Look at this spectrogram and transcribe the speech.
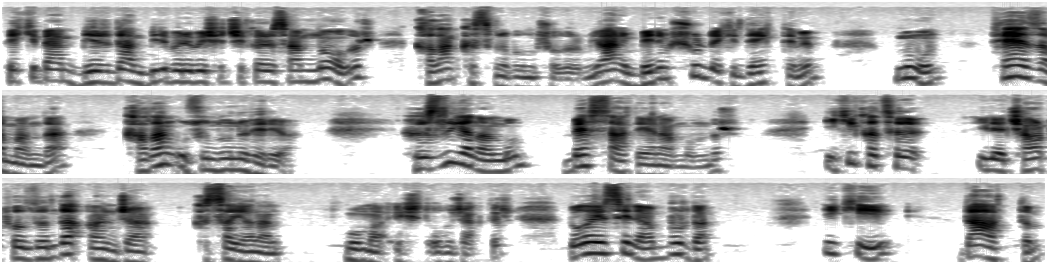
Peki ben 1'den 1 bölü 5'e çıkarırsam ne olur? Kalan kısmını bulmuş olurum. Yani benim şuradaki denklemim mumun t zamanda kalan uzunluğunu veriyor. Hızlı yanan mum 5 saatte yanan mumdur. 2 katı ile çarpıldığında ancak kısa yanan muma eşit olacaktır. Dolayısıyla burada 2'yi dağıttım.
